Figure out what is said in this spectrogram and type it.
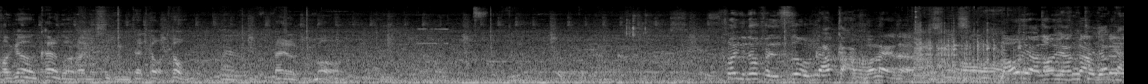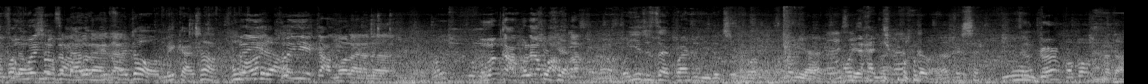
好像看到过他的视频，在跳跳舞，嗯，很有礼貌。和你的粉丝，我们俩赶过来的，老远老远赶过来，从温州赶过来的，拍照没赶上，特意特意赶过来的。我们赶过来晚了。我一直在关注你的直播，我眼我眼睛蒙的，没事。这儿好不好看的？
